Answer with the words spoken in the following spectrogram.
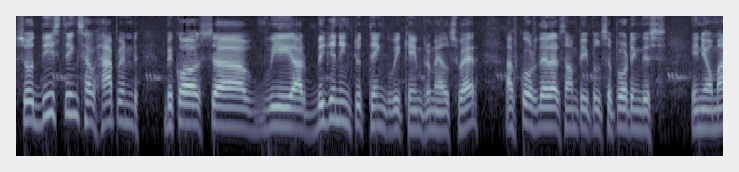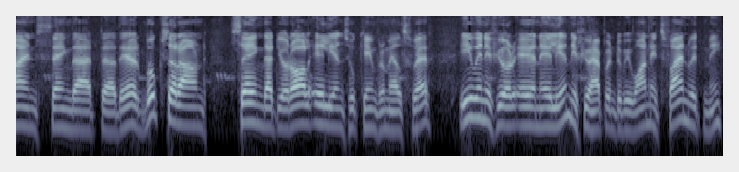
So these things have happened because uh, we are beginning to think we came from elsewhere. Of course, there are some people supporting this in your minds, saying that uh, there are books around saying that you're all aliens who came from elsewhere. Even if you're an alien, if you happen to be one, it's fine with me.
